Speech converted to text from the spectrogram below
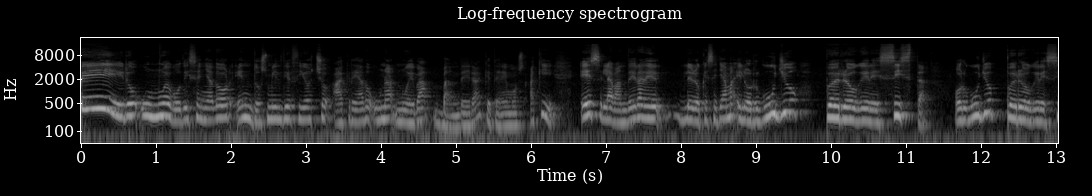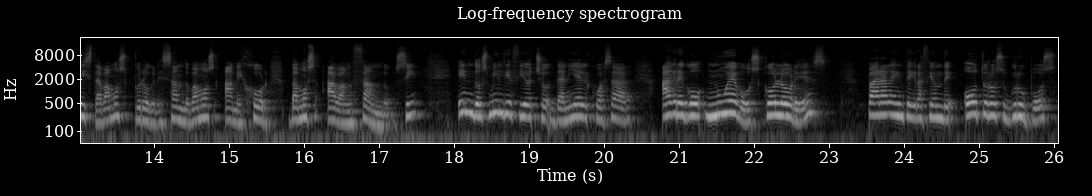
Pero un nuevo diseñador en 2018 ha creado una nueva bandera que tenemos aquí. Es la bandera de, lo que se llama el orgullo progresista. Orgullo progresista, vamos progresando, vamos a mejor, vamos avanzando, ¿sí? En 2018 Daniel Quasar agregó nuevos colores para la integración de otros grupos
